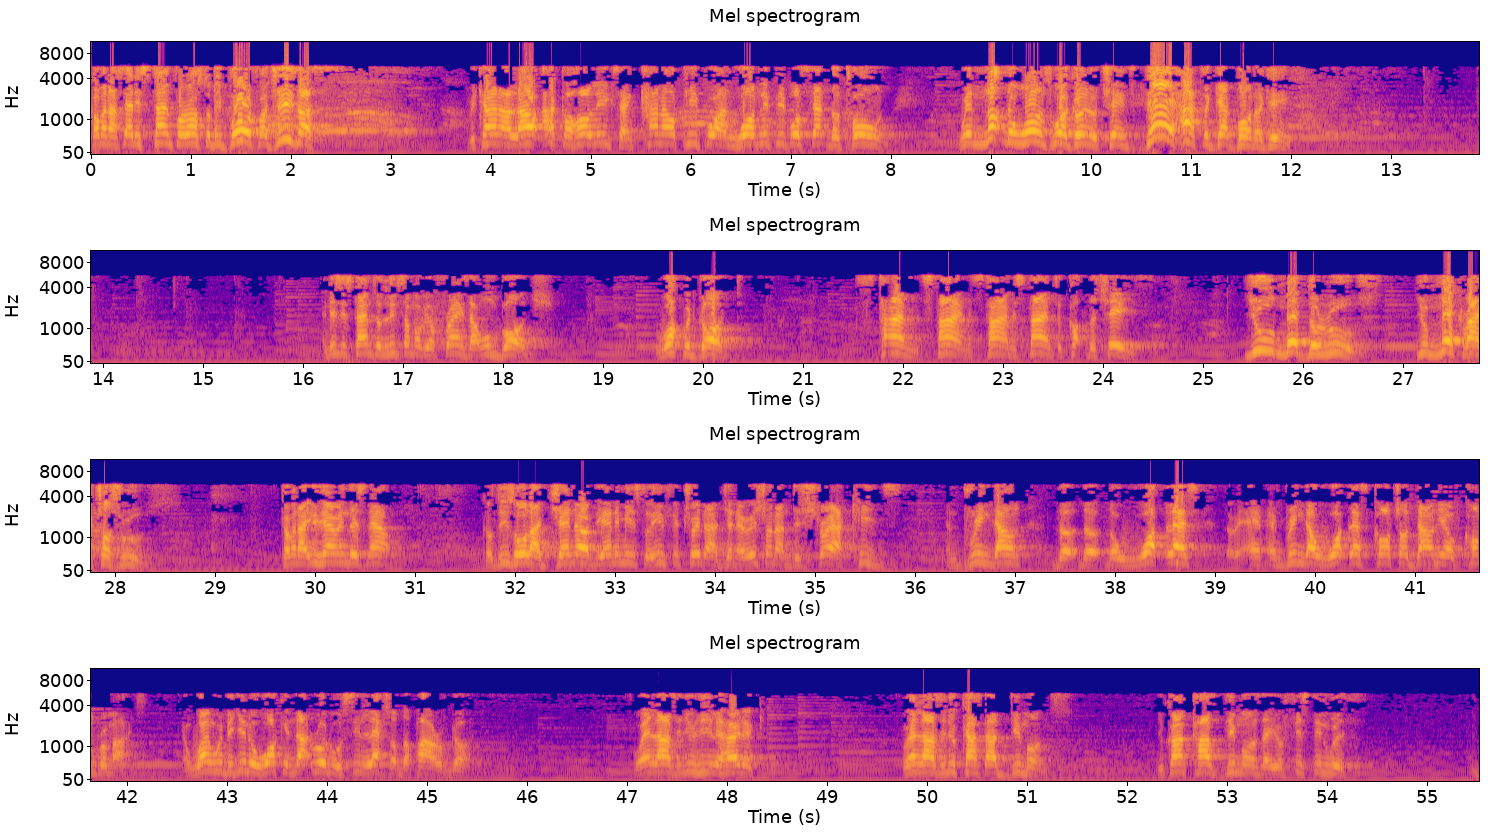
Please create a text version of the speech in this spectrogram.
Come on, I said it's time for us to be bold for Jesus. We can't allow alcoholics and carnal people and worldly people set the tone. We're not the ones who are going to change. They have to get born again. And this is time to leave some of your friends that won't budge. Walk with God. It's time, it's time, it's time, it's time to cut the chase. You make the rules. You make righteous rules. Come on, are you hearing this now? Because this whole agenda of the enemy is to infiltrate our generation and destroy our kids and bring down the, the, the worthless and, and bring that worthless culture down here of compromise. And when we begin to walk in that road, we'll see less of the power of God. When last did you heal a headache? When last did you cast out demons? You can't cast demons that you're feasting with.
